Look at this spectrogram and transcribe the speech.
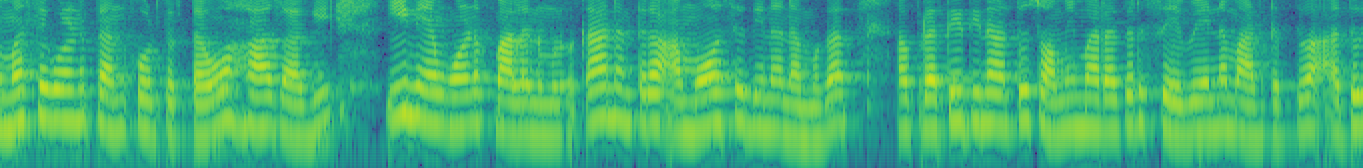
ಸಮಸ್ಯೆಗಳ್ನ ತಂದು ಕೊಡ್ತಿರ್ತಾವೆ ಹಾಗಾಗಿ ಈ ನಿಯಮಗಳನ್ನ ಪಾಲನೆ ಮಾಡ್ಬೇಕು. ಆ ನಂತರ ಅಮಾವಾಸ್ಯೆ ದಿನ ನಮ್ಗೆ, ಪ್ರತಿದಿನ ಅಂತೂ ಸ್ವಾಮಿ ಮಹಾರಾಜರ ಸೇವೆಯನ್ನು ಮಾಡ್ತಿರ್ತೀವಿ. ಅದ್ರ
